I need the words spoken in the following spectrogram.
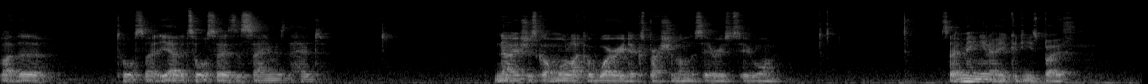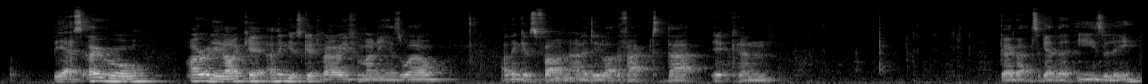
like the torso. Yeah, the torso is the same as the head. No, just got more like a worried expression on the Series 2 one. So, I mean, you know, you could use both. But yes, overall, I really like it. I think it's good value for money as well. I think it's fun, and I do like the fact that it can go back together easily.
